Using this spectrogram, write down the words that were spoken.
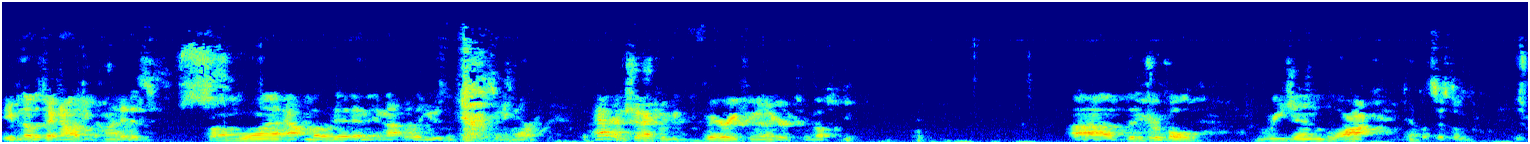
even though the technology behind it is somewhat outmoded and, and not really used in practice anymore, the pattern should actually be very familiar to most of you. Uh, the Drupal region block template system is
